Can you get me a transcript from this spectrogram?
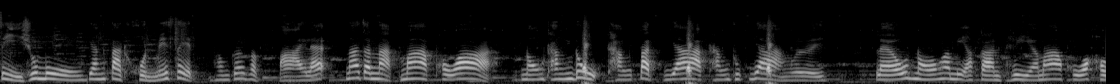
4 ชั่วโมง ยังตัดขนไม่เสร็จทอมก็แบบตายแล้ว น่าจะหนักมาก เพราะว่าน้องทั้งดุทั้งตัดยากทั้งทุกอย่างเลย แล้วน้องอะมีอาการเพลียมาก เพราะว่าเขา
